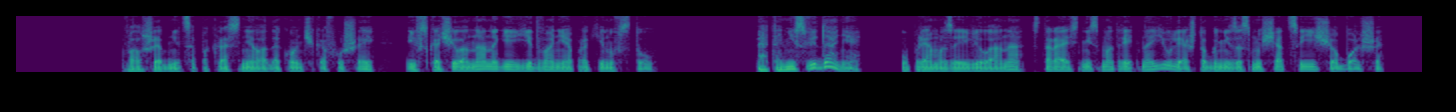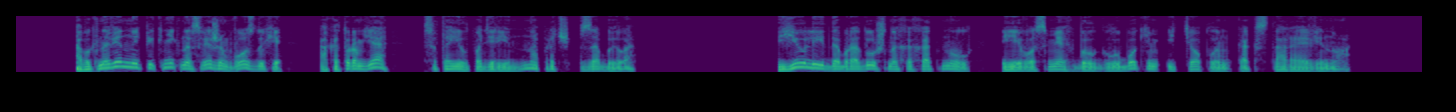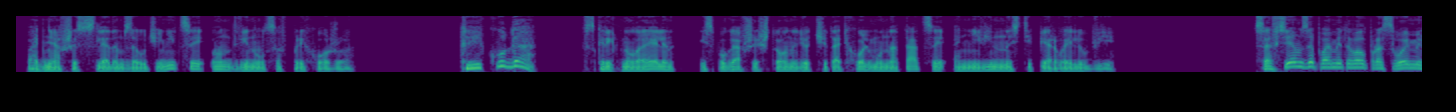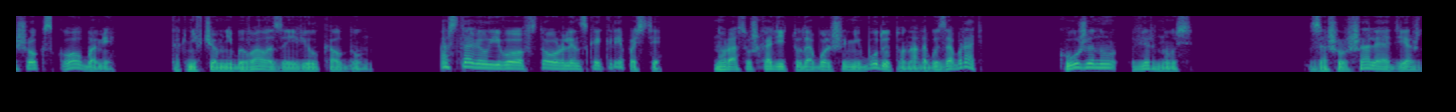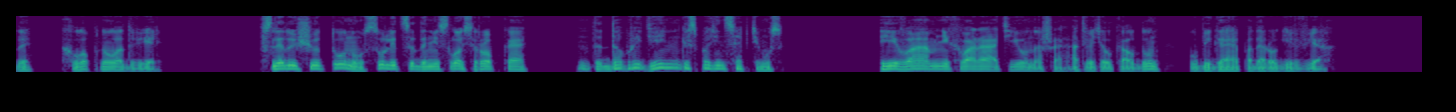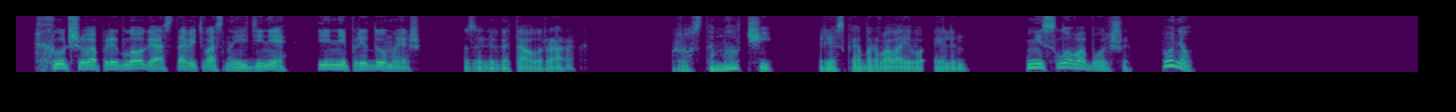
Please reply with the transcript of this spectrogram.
Волшебница покраснела до кончиков ушей и вскочила на ноги, едва не опрокинув стул. «Это не свидание», — упрямо заявила она, стараясь не смотреть на Юлия, чтобы не засмущаться еще больше. «Обыкновенный пикник на свежем воздухе, о котором я, Сатаил подери, напрочь забыла». Юлий добродушно хохотнул, и его смех был глубоким и теплым, как старое вино. Поднявшись следом за ученицей, он двинулся в прихожую. «Ты куда?» — вскрикнула Эллен, испугавшись, что он идет читать Хольму нотации о невинности первой любви. Совсем запамятовал про свой мешок с колбами, как ни в чем не бывало, заявил колдун. Оставил его в Стоурлендской крепости, но раз уж ходить туда больше не буду, то надо бы забрать. К ужину вернусь. Зашуршали одежды, хлопнула дверь. В следующую туну с улицы донеслось робкое «Добрый день, господин Септимус». «И вам не хворать, юноша», — ответил колдун, убегая по дороге вверх. «Худшего предлога оставить вас наедине и не придумаешь», — загоготал Рарок. «Просто молчи», — резко оборвала его Эллен. «Ни слова больше. Понял?»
